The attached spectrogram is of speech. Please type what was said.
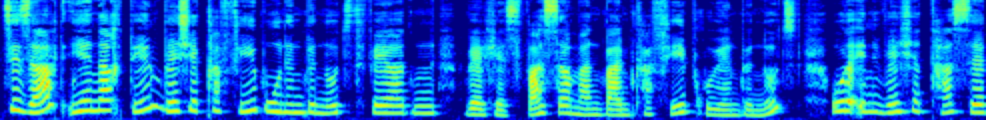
Sie sagt, je nachdem, welche Kaffeebohnen benutzt werden, welches Wasser man beim Kaffeebrühen benutzt oder in welcher Tasse,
